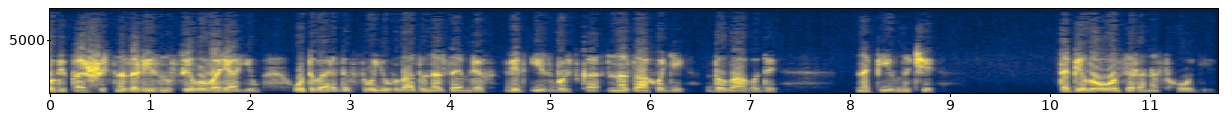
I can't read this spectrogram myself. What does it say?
обіпершись на залізну силу варягів, утвердив свою владу на землях від Ізборська на заході до Лагоди, на півночі та Білоозера на сході.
